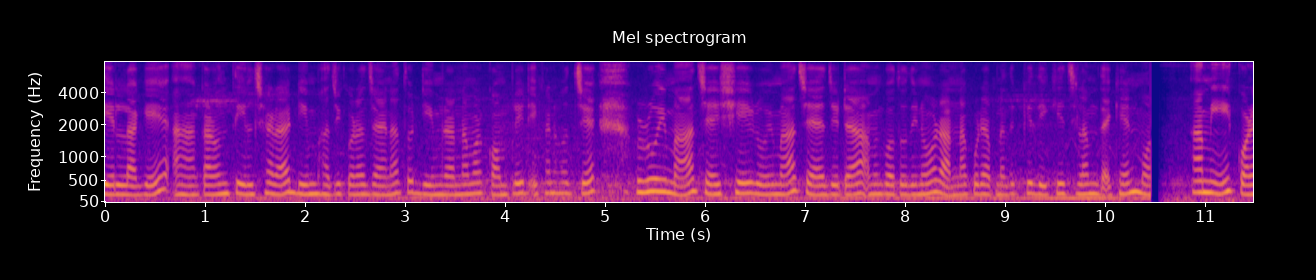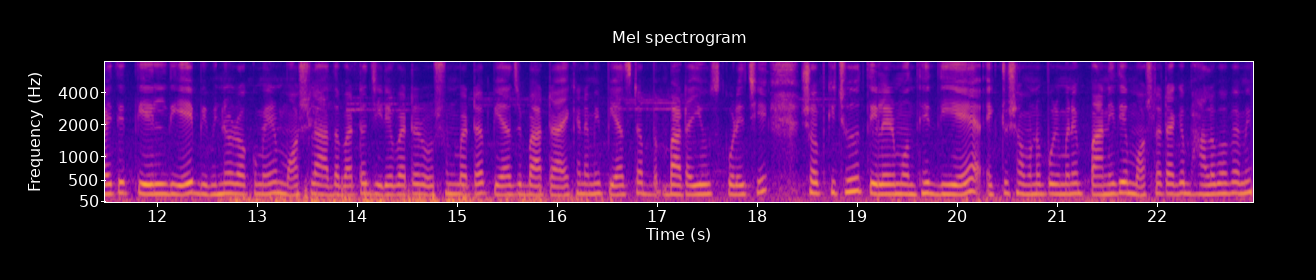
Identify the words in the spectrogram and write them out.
তেল লাগে কারণ তেল ছাড়া ডিম ভাজি করা যায় না। তো ডিম রান্না আমার কমপ্লিট এখানে হচ্ছে রুই মাছ সেই রুই মাছ যেটা আমি গতদিনও রান্না করে আপনাদেরকে দেখিয়েছিলাম, দেখেন আমি কড়াইতে তেল দিয়ে বিভিন্ন রকমের মশলা, আদা বাটা, জিরে বাটা, রসুন বাটা, পেঁয়াজ বাটা, এখানে আমি পেঁয়াজটা বাটা ইউজ করেছি। সব কিছু তেলের মধ্যে দিয়ে একটু সামান্য পরিমাণে পানি দিয়ে মশলাটাকে ভালোভাবে আমি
